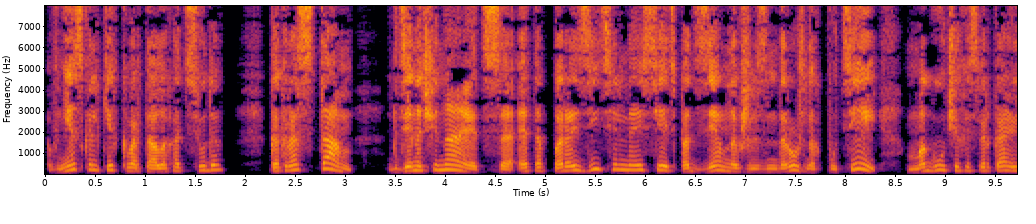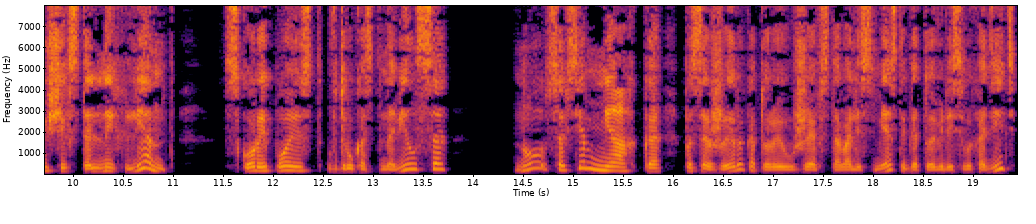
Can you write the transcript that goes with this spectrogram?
В нескольких кварталах отсюда, как раз там, где начинается эта поразительная сеть подземных железнодорожных путей, могучих и сверкающих стальных лент, скорый поезд вдруг остановился, но совсем мягко пассажиры, которые уже вставали с места и готовились выходить,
